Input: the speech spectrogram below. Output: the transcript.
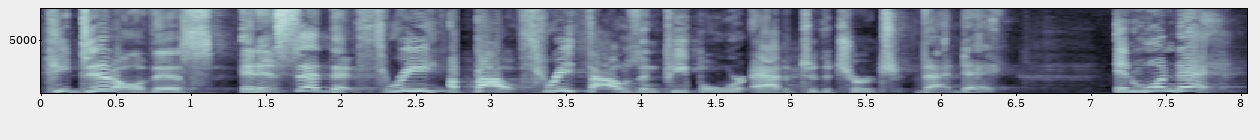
He did all this, and it said that three, about 3,000 people were added to the church that day. In one day.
